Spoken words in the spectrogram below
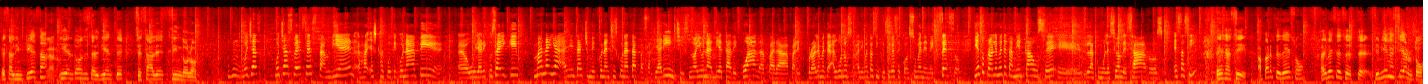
esa limpieza Claro. y entonces el diente se sale sin dolor. Muchas, muchas veces también, ashkakutikunapi, willarikusayki, manaya allintachu mikunanchis-kunatapas aklarinchis. No hay una dieta adecuada para, para probablemente algunos alimentos inclusive se consumen en exceso. Y eso probablemente también cause eh, la acumulación de sarros. ¿Es así? Es así. Aparte de eso, hay veces, este, si bien es cierto,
